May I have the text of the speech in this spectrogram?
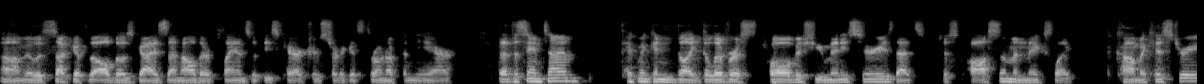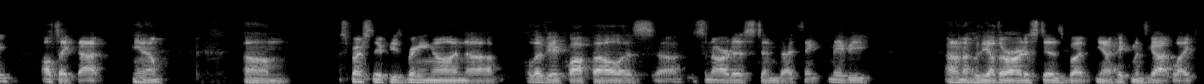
um, it would suck if all those guys and all their plans with these characters sort of gets thrown up in the air. But at the same time, Hickman can like deliver a 12 issue miniseries that's just awesome and makes like comic history, I'll take that, you know. Um, especially if he's bringing on uh, Olivier Coipel as, uh, as an artist, and I think maybe I don't know who the other artist is, but you know Hickman's got like,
